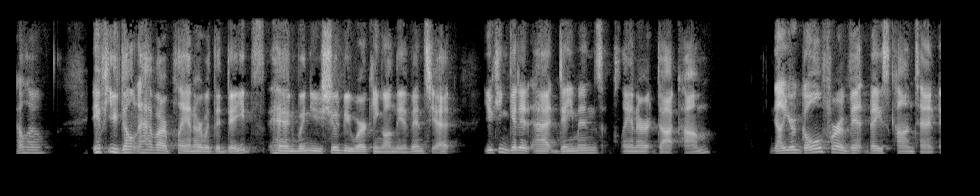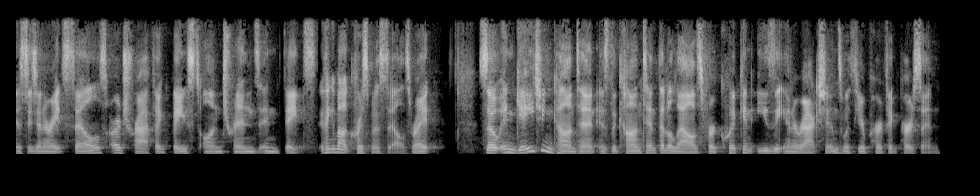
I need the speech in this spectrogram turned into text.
Hello. If you don't have our planner with the dates and when you should be working on the events yet, you can get it at damonsplanner.com. Now, your goal for event based content is to generate sales or traffic based on trends and dates. Think about Christmas sales, right? So, engaging content is the content that allows for quick and easy interactions with your perfect person.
